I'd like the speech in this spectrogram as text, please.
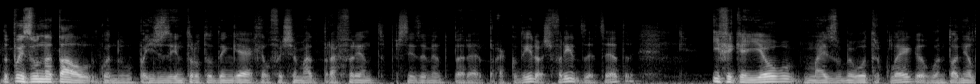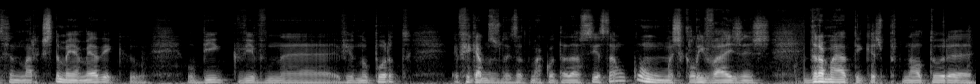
Depois o Natal, quando o país entrou todo em guerra, ele foi chamado para a frente precisamente para, para acudir aos feridos, etc. E fiquei eu, mais o meu outro colega, o António Alexandre Marques, também é médico, o Big, que vive, na, vive no Porto, ficámos os dois a tomar conta da associação, com umas clivagens dramáticas, porque na altura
